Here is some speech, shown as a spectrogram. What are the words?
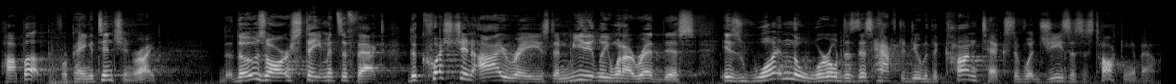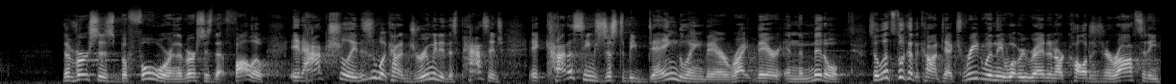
pop up if we're paying attention, right? Those are statements of fact. The question I raised immediately when I read this is what in the world does this have to do with the context of what Jesus is talking about? The verses before and the verses that follow, it actually, this is what kind of drew me to this passage. It kind of seems just to be dangling there, right there in the middle. So let's look at the context. Read with me what we read in our call to generosity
